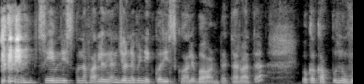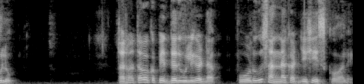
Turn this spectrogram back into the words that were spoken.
సేమ్ తీసుకున్నా పర్లేదు కానీ జొన్న పిండి ఎక్కువ తీసుకోవాలి. బాగుంటుంది. తర్వాత ఒక కప్పు నువ్వులు. తర్వాత ఒక పెద్దది ఉల్లిగడ్డ. పొడుగు సన్న కట్ చేసి వేసుకోవాలి.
